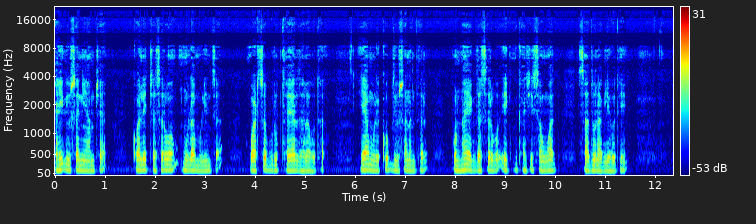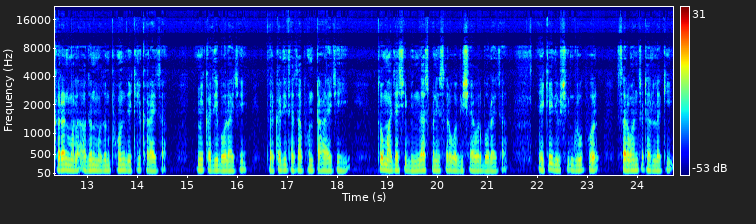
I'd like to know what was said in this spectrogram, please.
काही दिवसांनी आमच्या कॉलेजच्या सर्व मुलामुलींचा व्हॉट्सअप ग्रुप तयार झाला होता. यामुळे खूप दिवसानंतर पुन्हा एकदा सर्व एकमेकांशी संवाद साधू लागले होते. कारण मला अधूनमधून फोन देखील करायचा. मी कधी बोलायचे तर कधी त्याचा फोन टाळायचेही. तो माझ्याशी बिंदासपणे सर्व विषयावर बोलायचा. एके दिवशी ग्रुपवर सर्वांचं ठरलं की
